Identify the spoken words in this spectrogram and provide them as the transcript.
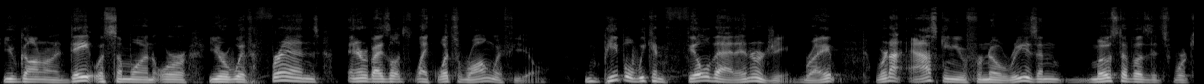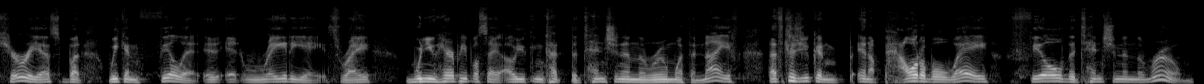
you've gone on a date with someone or you're with friends and everybody's like, what's wrong with you? People, we can feel that energy, right? We're not asking you for no reason. Most of us, it's we're curious, but we can feel it. It, it radiates, right? When you hear people say, "Oh, you can cut the tension in the room with a knife," that's because you can, in a palatable way, feel the tension in the room.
